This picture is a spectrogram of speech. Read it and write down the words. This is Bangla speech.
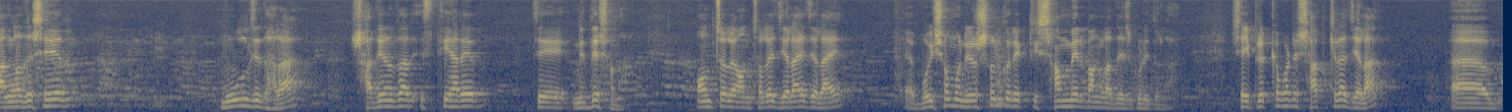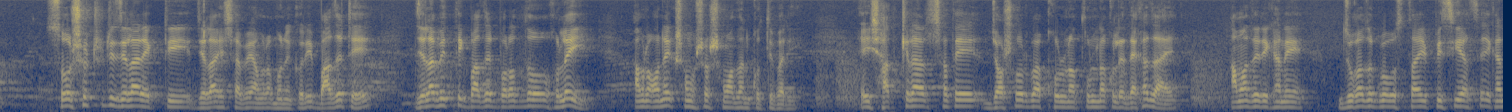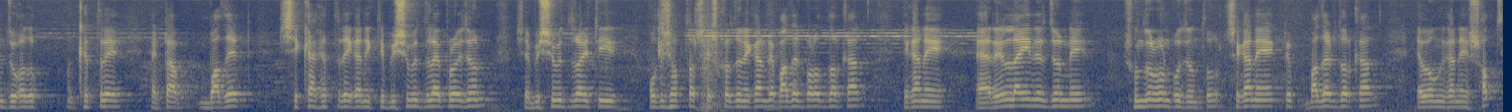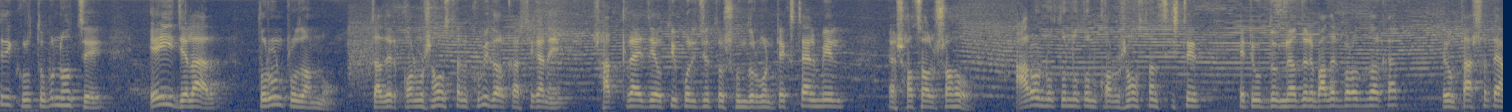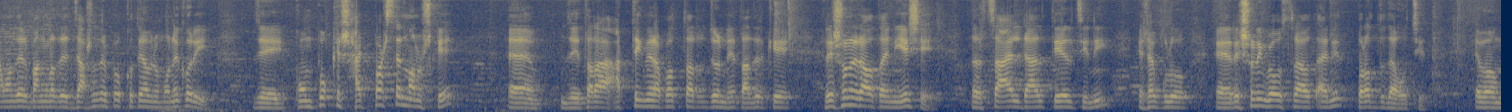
বাংলাদেশের মূল যে ধারা, স্বাধীনতার ইস্তিহারের যে নির্দেশনা, অঞ্চলে অঞ্চলে, জেলায় জেলায় বৈষম্য নিরসন করে একটি সাম্যের বাংলাদেশ গড়ে তোলা। সেই প্রেক্ষাপটে সাতক্ষীরা জেলা চৌষট্টিটি জেলার একটি জেলা হিসাবে আমরা মনে করি। বাজেটে জেলাভিত্তিক বাজেট বরাদ্দ হলেই আমরা অনেক সমস্যার সমাধান করতে পারি। এই সাতক্ষীরার সাথে যশোর বা খুলনা, তুলনা করলে দেখা যায়, আমাদের এখানে যোগাযোগ ব্যবস্থায় পিছিয়ে আছে। এখানে যোগাযোগ ক্ষেত্রে একটা বাজেট শিক্ষাক্ষেত্রে এখানে একটি বিশ্ববিদ্যালয় প্রয়োজন। সেই বিশ্ববিদ্যালয়টি অতি সত্তর শেষ করার জন্য এখানে বাজেট বরাদ্দ দরকার। এখানে রেল লাইনের জন্যে সুন্দরবন পর্যন্ত সেখানে একটি বাজেট দরকার এবং এখানে সবচেয়ে গুরুত্বপূর্ণ হচ্ছে এই জেলার তরুণ প্রজন্ম, যাদের কর্মসংস্থান খুবই দরকার সেখানে সাতক্ষীরায় যে অতি পরিচিত সুন্দরবন টেক্সটাইল মিল সচল সহ আরও নতুন নতুন কর্মসংস্থান সৃষ্টির একটি উদ্যোগ নেওয়ার জন্য বাজেট বরাদ্দ দরকার এবং তার সাথে আমাদের বাংলাদেশ জাসদের পক্ষ থেকে আমরা মনে করি যে কমপক্ষে ষাট পার্সেন্ট মানুষকে যে তারা আর্থিক নিরাপত্তার জন্য তাদেরকে রেশনের আওতায় নিয়ে এসে চাল, ডাল, তেল, চিনি এসবগুলো রেশনিং ব্যবস্থার আওতায় এনে বরাদ্দ দেওয়া উচিত এবং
